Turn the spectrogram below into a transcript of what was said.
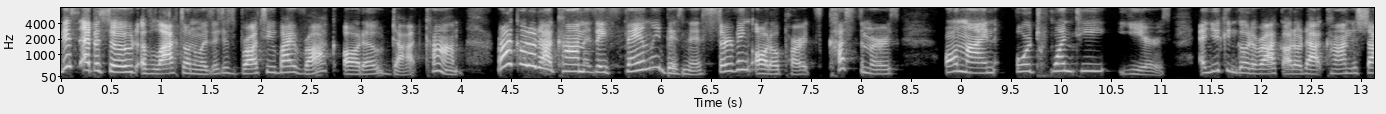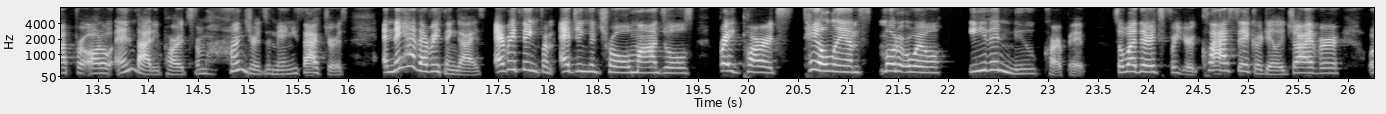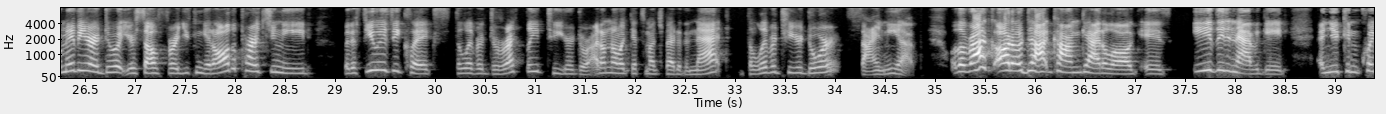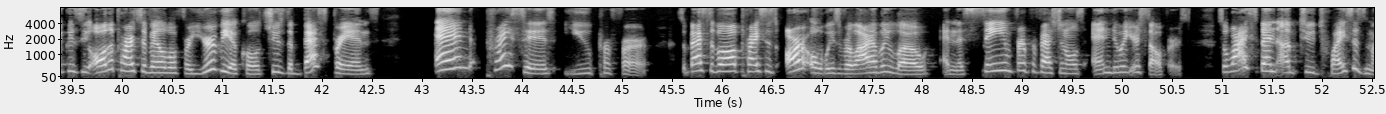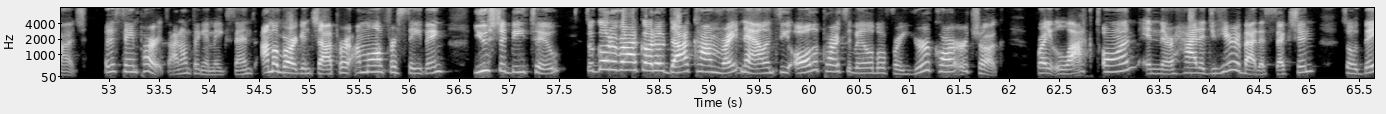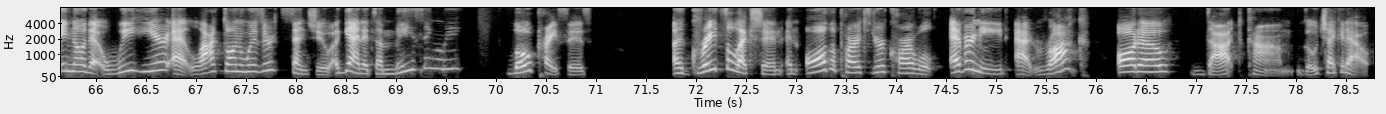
This episode of Locked On Wizards is brought to you by RockAuto.com. RockAuto.com is a family business serving auto parts customers online for 20 years. And you can go to rockauto.com to shop for auto and body parts from hundreds of manufacturers. And they have everything, guys everything from engine control modules, brake parts, tail lamps, motor oil, even new carpet. So, whether it's for your classic or daily driver, or maybe you're a do it yourselfer, you can get all the parts you need with a few easy clicks delivered directly to your door. I don't know what gets much better than that. Delivered to your door, sign me up. Well, the rockauto.com catalog is easy to navigate and you can quickly see all the parts available for your vehicle, choose the best brands and prices you prefer. So, best of all, prices are always reliably low and the same for professionals and do it yourselfers. So, why spend up to twice as much for the same parts? I don't think it makes sense. I'm a bargain shopper, I'm all for saving. You should be too. So go to rockauto.com right now and see all the parts available for your car or truck. Write, locked on in their How Did You Hear About Us section so they know that we here at Locked On Wizards sent you. Again, it's amazingly low prices, a great selection, and all the parts your car will ever need at rockauto.com. Go check it out.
